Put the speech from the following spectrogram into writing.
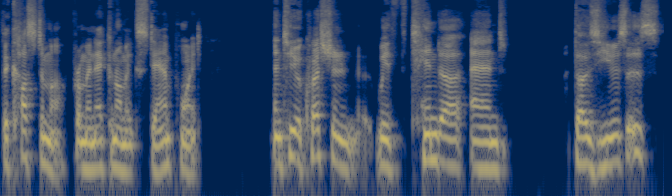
the customer from an economic standpoint. And to your question with Tinder and those users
